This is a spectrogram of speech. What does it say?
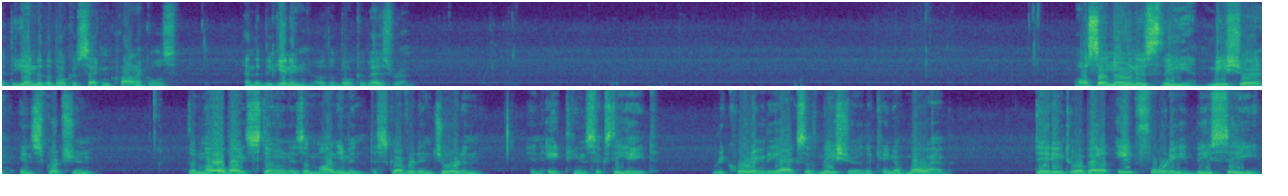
at the end of the book of Second Chronicles and the beginning of the book of Ezra. also known as the Mesha inscription. The Moabite stone is a monument discovered in Jordan in 1868, recording the acts of Mesha, the king of Moab, dating to about 840 BC,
